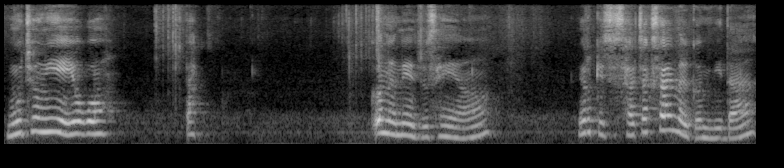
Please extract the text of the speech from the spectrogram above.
모청 위에 요거 딱 끊어내 주세요. 이렇게 해서 살짝 삶을 겁니다.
